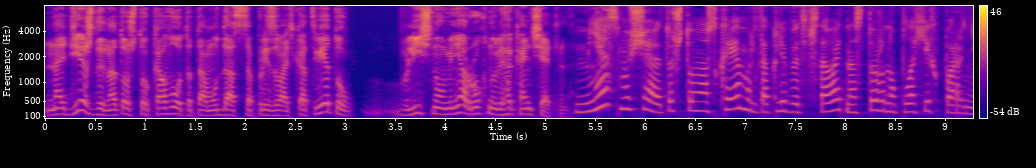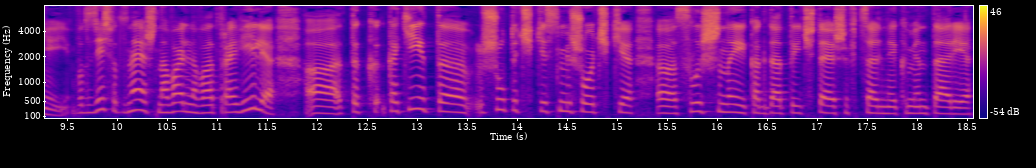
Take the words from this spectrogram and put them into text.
Надежды на то, что кого-то там удастся призвать к ответу, лично у меня рухнули окончательно. Меня смущает то, что у нас Кремль так любит вставать на сторону плохих парней. Вот здесь вот, знаешь, Навального отравили, а, так какие-то шуточки, смешочки а, слышны, когда ты читаешь официальные комментарии.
